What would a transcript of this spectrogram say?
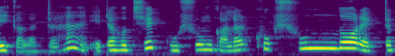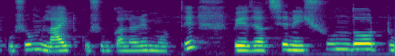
এই কালারটা হ্যাঁ? এটা হচ্ছে কুসুম কালার খুব সুন্দর একটা কুসুম লাইট কুসুম কালারের মধ্যে পেয়ে যাচ্ছেন এই সুন্দর টু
